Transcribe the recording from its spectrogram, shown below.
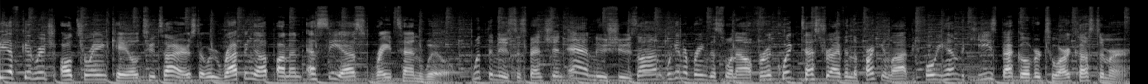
BF Goodrich all-terrain KO2 tires that we're wrapping up on an SCS Ray 10 wheel. With the new suspension and new shoes on, we're going to bring this one out for a quick test drive in the parking lot before we hand the keys back over to our customer.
